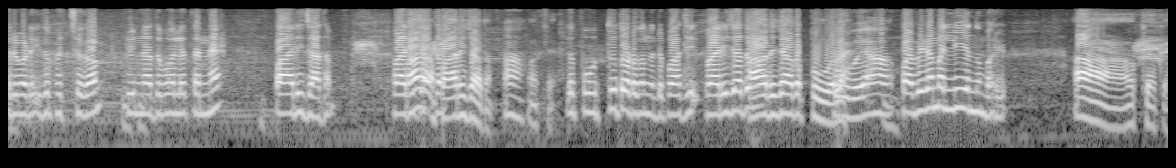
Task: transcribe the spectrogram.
ഒരുപാട്. ഇത് പിച്ചകം പിന്നെ അതുപോലെ തന്നെ പാരിജാതം. പാരിജാതം. ഇത് പൂത്ത് തുടങ്ങുന്നുണ്ട്. പാരി പാരിജാതം പാരിജാത പൂവ് ആ പവിഴമല്ലി എന്നും പറയും. ആ ഓക്കെ ഓക്കെ.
